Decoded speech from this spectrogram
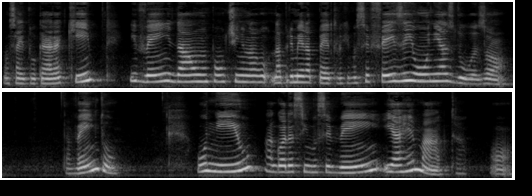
não sair do lugar aqui e vem e dá um pontinho na, na primeira pétala que você fez e une as duas, ó. Tá vendo? Uniu, agora sim você vem e arremata, ó.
